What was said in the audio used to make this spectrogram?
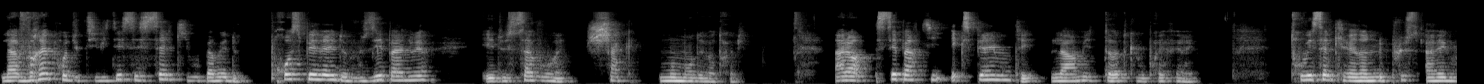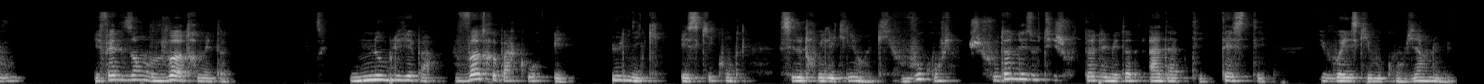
La vraie productivité, c'est celle qui vous permet de prospérer, de vous épanouir et de savourer chaque moment de votre vie. Alors, c'est parti, expérimentez la méthode que vous préférez. Trouvez celle qui résonne le plus avec vous et faites-en votre méthode. N'oubliez pas, votre parcours est unique et ce qui compte, c'est de trouver l'équilibre qui vous convient. Je vous donne les outils, je vous donne les méthodes adaptées, testées et vous voyez ce qui vous convient le mieux.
